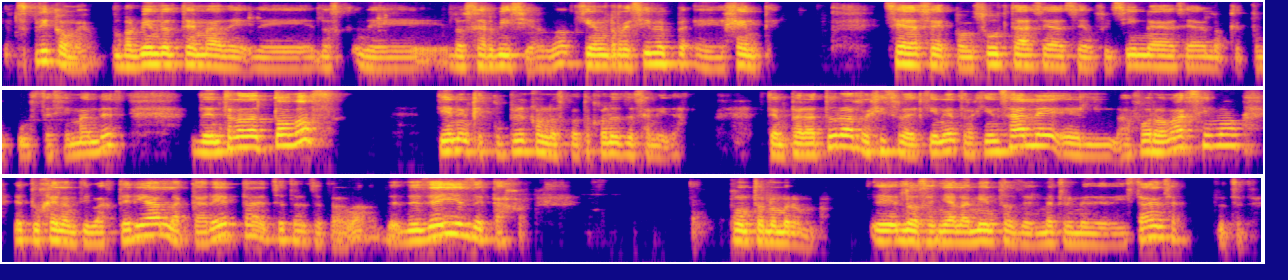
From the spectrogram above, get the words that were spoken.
Explícame, volviendo al tema de, los, de los, servicios, ¿no? Quien recibe eh, gente, se consulta, sea se oficina, sea lo que tú gustes y mandes, de entrada todos tienen que cumplir con los protocolos de sanidad temperatura, registro de quién entra, quién sale, el aforo máximo, tu gel antibacterial, la careta, etcétera, etcétera. Desde ahí es de cajón. Punto número uno. Eh, los señalamientos del metro y medio de distancia, etcétera.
